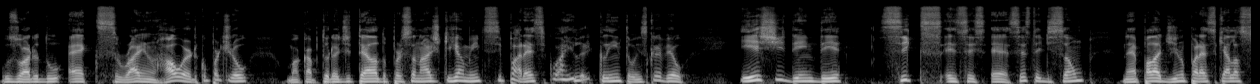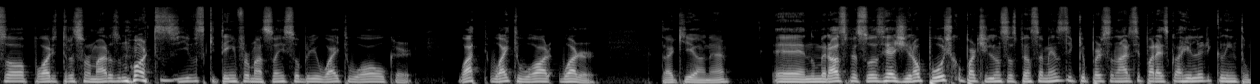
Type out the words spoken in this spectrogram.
O usuário do X, Ryan Howard, compartilhou uma captura de tela do personagem que realmente se parece com a Hillary Clinton e escreveu: Este D&D Six, é, sexta edição, né? Paladino parece que ela só pode transformar os mortos-vivos que têm informações sobre White Walker. What, White Water. Tá aqui, ó, né? É, numerosas pessoas reagiram ao post compartilhando seus pensamentos de que o personagem se parece com a Hillary Clinton.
